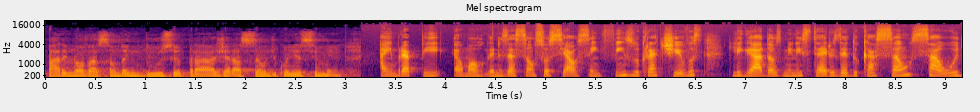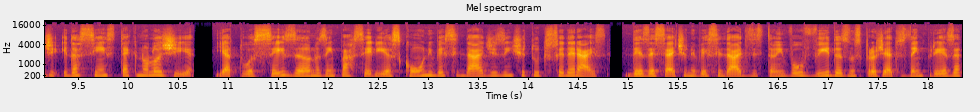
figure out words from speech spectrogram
para a inovação da indústria para a geração de conhecimento. A Embrapi é uma organização social sem fins lucrativos ligada aos Ministérios da Educação, Saúde e da Ciência e Tecnologia e atua seis anos em parcerias com universidades e institutos federais. 17 universidades estão envolvidas nos projetos da empresa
